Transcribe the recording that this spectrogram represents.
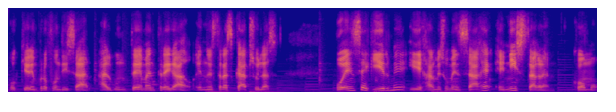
o quieren profundizar algún tema entregado en nuestras cápsulas, pueden seguirme y dejarme su mensaje en Instagram como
